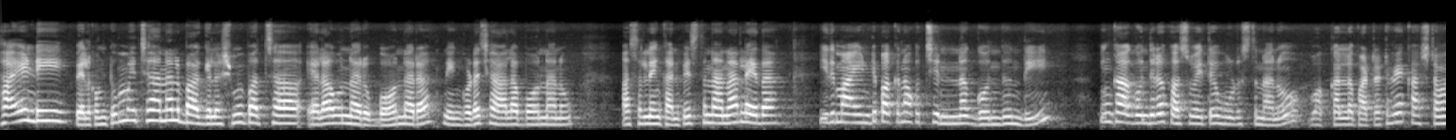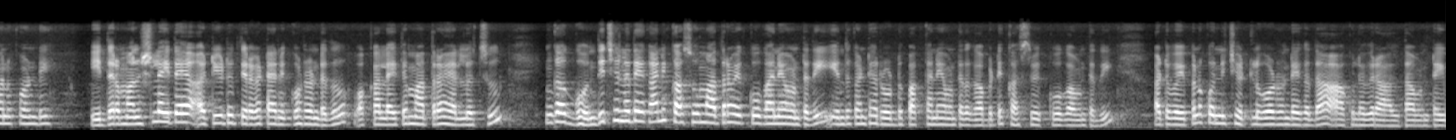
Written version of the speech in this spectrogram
హాయ్ అండి. Welcome to my channel Bhagyalakshmi పచ్చ. ఎలా ఉన్నారు? బాగున్నారా? నేను కూడా చాలా బాగున్నాను. అసలు నేను కనిపిస్తున్నానా లేదా? ఇది మా ఇంటి పక్కన ఒక చిన్న గొంతు ఉంది. ఇంకా ఆ గొంతులో కసువు అయితే ఊడుస్తున్నాను. ఒకళ్ళు పట్టడమే కష్టం అనుకోండి. ఇద్దరు మనుషులు అయితే అటు ఇటు తిరగటానికి కూడా ఉండదు. ఒకళ్ళు అయితే మాత్రం వెళ్ళొచ్చు. ఇంకా గొంతు చిన్నదే కానీ కసువు మాత్రం ఎక్కువగానే ఉంటుంది. ఎందుకంటే రోడ్డు పక్కనే ఉంటుంది కాబట్టి కసువు ఎక్కువగా ఉంటుంది. అటువైపున కొన్ని చెట్లు కూడా ఉంటాయి కదా ఆకులు అవి రాలుతూ ఉంటాయి.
